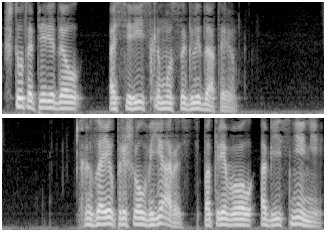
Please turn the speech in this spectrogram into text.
что-то передал ассирийскому соглядатаю. Хазаил пришел в ярость, потребовал объяснений.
